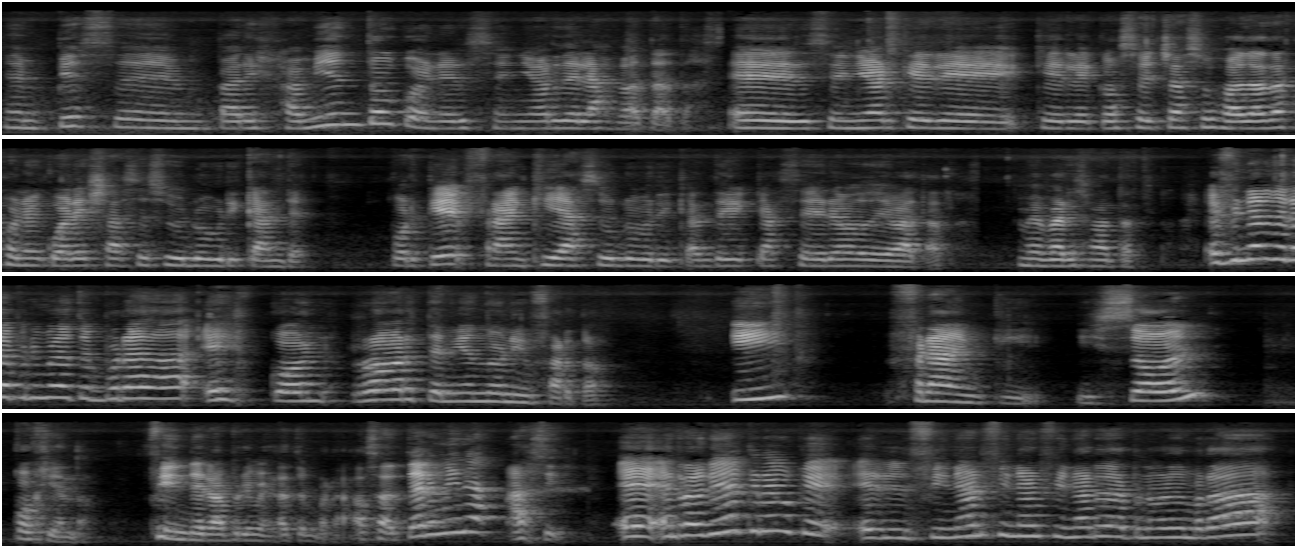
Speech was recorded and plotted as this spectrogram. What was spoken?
empieza emparejamiento con el señor de las batatas. El señor que le, que le cosecha sus batatas con el cual ella hace su lubricante. Porque Frankie hace un lubricante casero de batatas. Me parece fantástico. El final de la primera temporada es con Robert teniendo un infarto. Y Frankie y Sol cogiendo. Fin de la primera temporada. O sea, termina así. Eh, en realidad creo que el final, final, final de la primera temporada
